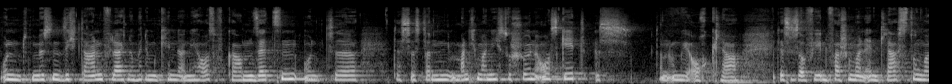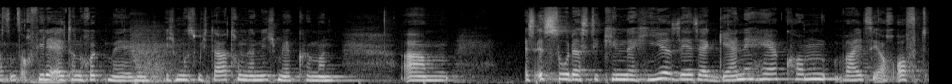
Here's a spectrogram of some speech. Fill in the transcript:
und müssen sich dann vielleicht noch mit dem Kind an die Hausaufgaben setzen. Und äh, dass es dann manchmal nicht so schön ausgeht, ist dann irgendwie auch klar. Das ist auf jeden Fall schon mal eine Entlastung, was uns auch viele Eltern rückmelden. Ich muss mich darum dann nicht mehr kümmern. Ähm, es ist so, dass die Kinder hier sehr, sehr gerne herkommen, weil sie auch oft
